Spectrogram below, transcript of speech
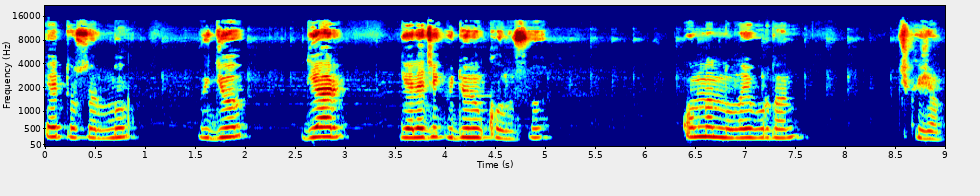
Evet dostlarım bu video diğer gelecek videonun konusu. Ondan dolayı buradan çıkacağım.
